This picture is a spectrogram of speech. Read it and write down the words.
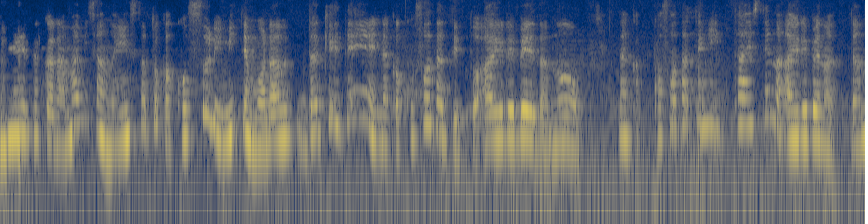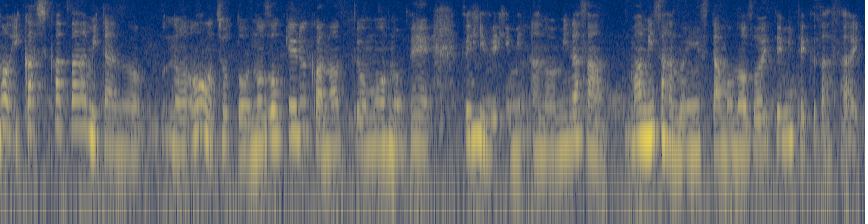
ね、だからマミさんのインスタとかこっそり見てもらうだけでなんか子育てとアイルベーダのなんか子育てに対してのアイルベーダの生かし方みたいなのをちょっと覗けるかなって思うので、ぜひぜひあの皆さんマミさんのインスタも覗いてみてください。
